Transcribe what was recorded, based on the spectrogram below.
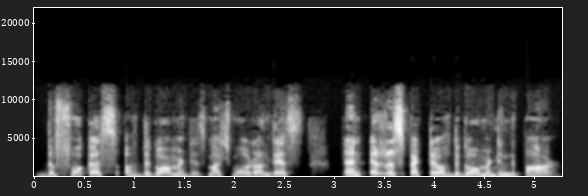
the focus of the government is much more on this. And irrespective of the government in the power,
